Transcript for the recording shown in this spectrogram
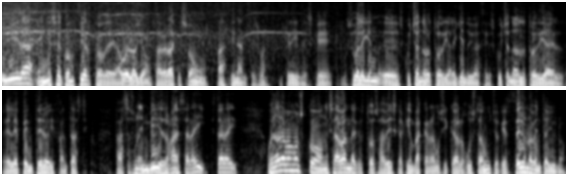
Estuviera en ese concierto de Abuelo Jones, la verdad que son fascinantes, bueno, increíbles. Que estuve leyendo, eh, escuchando el otro día, leyendo iba a decir, escuchando el otro día el, el EP entero y fantástico. Pasas una envidia, van a estar ahí, estar ahí. Bueno, ahora vamos con esa banda que todos sabéis que aquí en Bacanal Musical os gusta mucho, que es 091.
